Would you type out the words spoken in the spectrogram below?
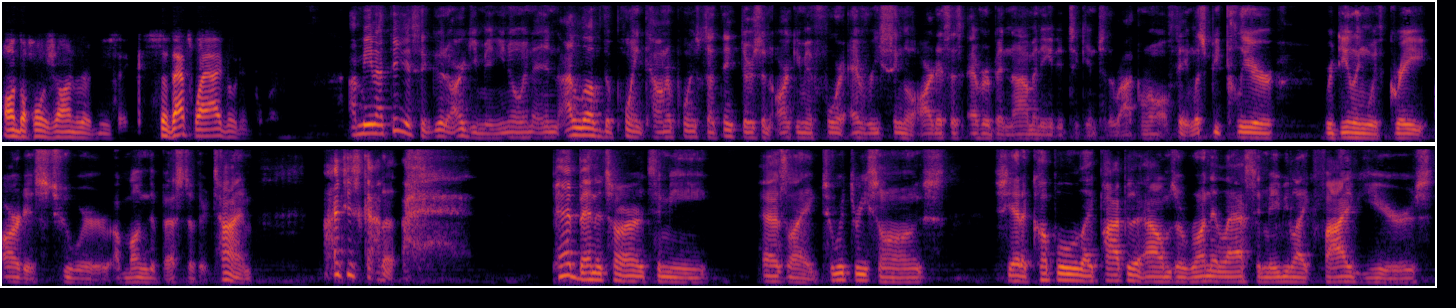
on the whole genre of music. So that's why I voted for it. I mean, I think it's a good argument, you know, and, and I love the point counterpoints. I think there's an argument for every single artist that's ever been nominated to get into the Rock and Roll Hall of Fame. Let's be clear, we're dealing with great artists who were among the best of their time. I just gotta Pat Benatar to me has like two or three songs. She had a couple like popular albums, a run that lasted maybe like five years.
